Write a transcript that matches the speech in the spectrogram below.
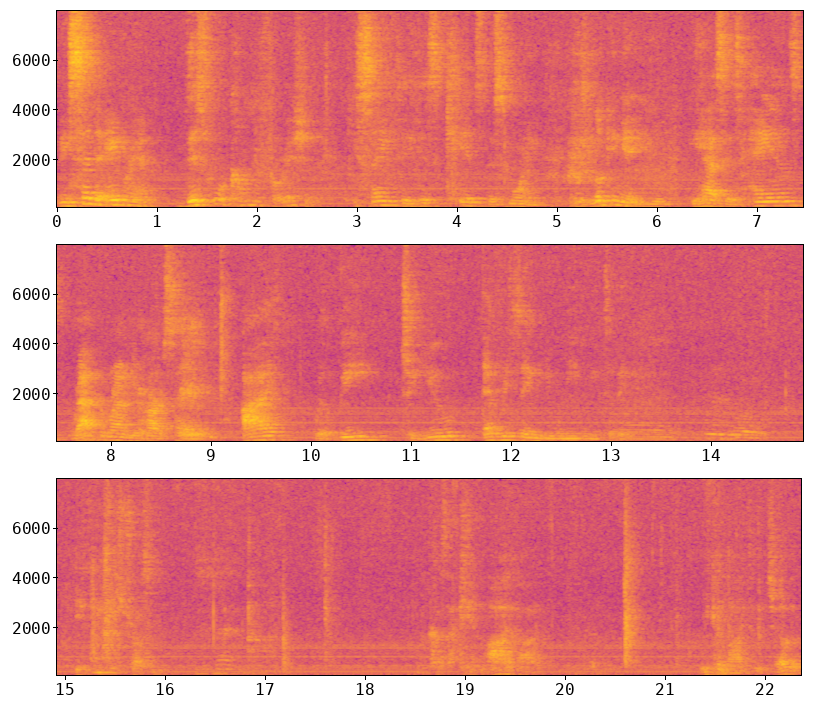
And he said to Abraham, this will come to fruition. He's saying to his kids this morning, he's looking at you, he has his hands wrapped around your heart saying, I will be to you everything you need me to be. If you just trust me. Because I can't lie about it. We can lie to each other.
